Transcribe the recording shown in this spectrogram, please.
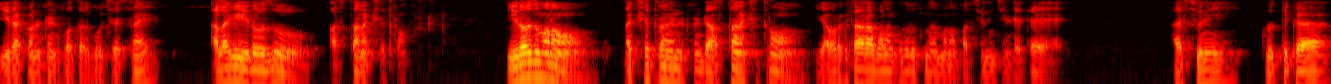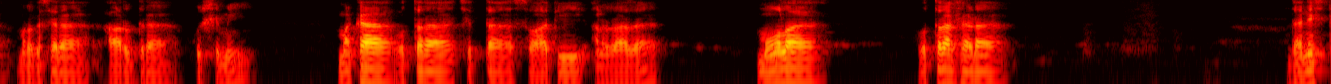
ఈ రకమైనటువంటి ఫలితాలు గోచరిస్తున్నాయి. అలాగే ఈరోజు అస్థా నక్షత్రం. ఈరోజు మనం నక్షత్రం అయినటువంటి అస్థా నక్షత్రం ఎవరికి తారాబలం కుదురుతుందో మనం పరిశీలించినట్టయితే అశ్విని కృత్తిక మృగశర ఆరుద్ర పుష్యమి మక ఉత్తర చిత్త స్వాతి అనురాధ మూల ఉత్తరాషాఢ ధనిష్ట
